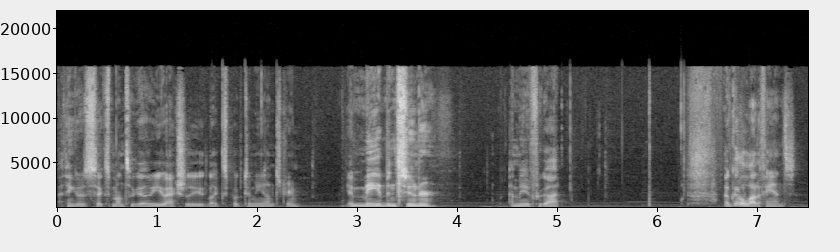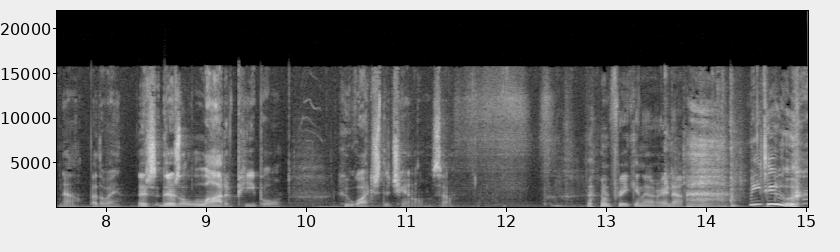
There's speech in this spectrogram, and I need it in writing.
I think it was six months ago. You actually like spoke to me on stream. It may have been sooner. I may have forgot. I've got a lot of fans now, by the way. There's there's a lot of people who watch the channel, so I'm freaking out right now. Me too.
